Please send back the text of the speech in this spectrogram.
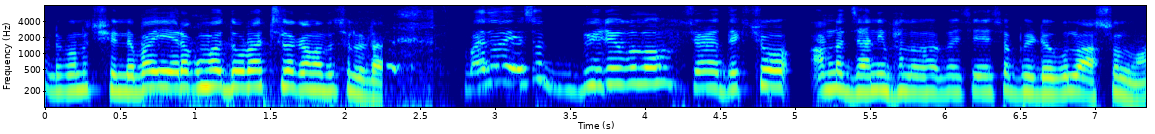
এটা কোনো ছেলে। ভাই, এরকম ভাবে দৌড়াচ্ছিল কেন তো ছেলেটা? ভাই এসব ভিডিওগুলো যারা দেখছ, আমরা জানি ভালোভাবে যে এসব ভিডিওগুলো আসল নয়।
